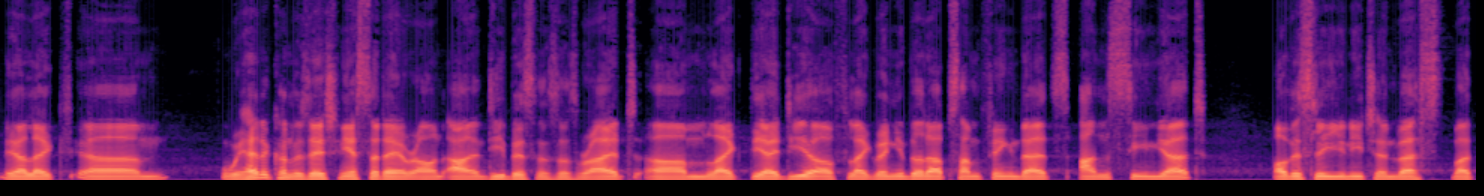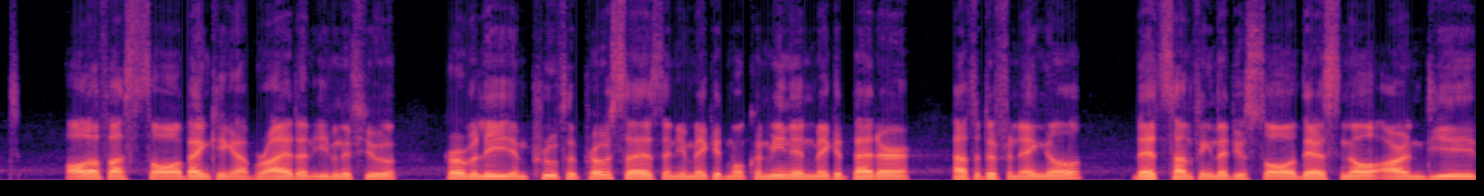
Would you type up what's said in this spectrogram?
Yeah, like um, we had a conversation yesterday around R&D businesses, right? Um, like the idea of like when you build up something that's unseen yet, obviously you need to invest, but all of us saw a banking app, right? And even if you probably improve the process and you make it more convenient, make it better, have a different angle, that's something that you saw. There's no R&D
